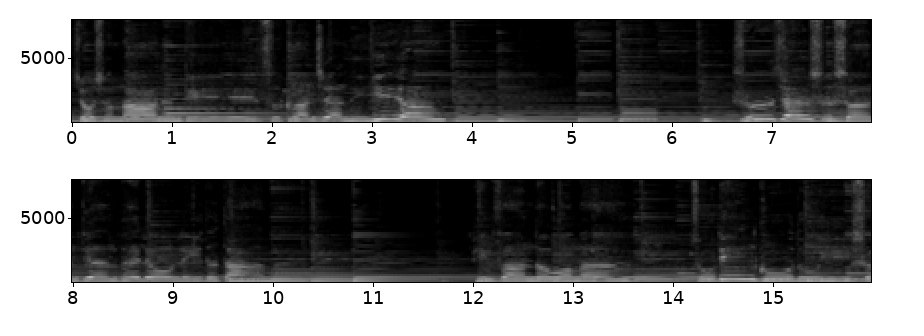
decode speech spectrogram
就像那年第。次看见你一样，时间是闪电陪流离的大门，平凡的我们注定孤独一生。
